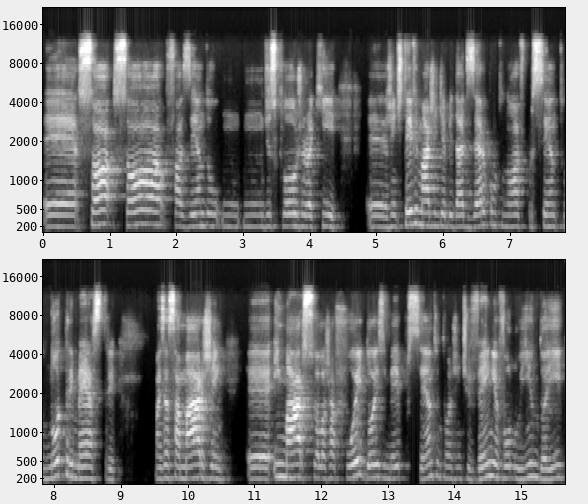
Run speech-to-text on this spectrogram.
é, só, só fazendo um, um disclosure aqui, é, a gente teve margem de EBITDA de 0,9% no trimestre, mas essa margem é, em março ela já foi 2,5%, então a gente vem evoluindo aí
